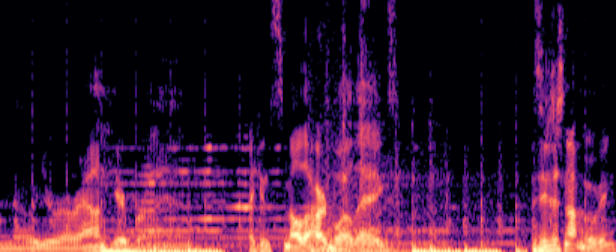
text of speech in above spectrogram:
know you're around here, Brian. I can smell the hard boiled eggs. Is he just not moving?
